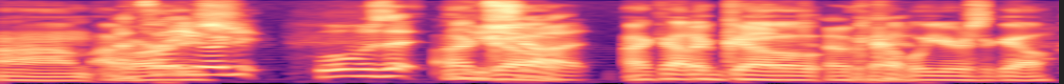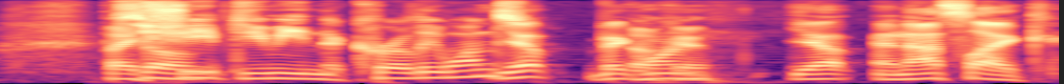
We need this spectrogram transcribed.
Um, I've I thought already you already. What was it? a you goat. shot. I got a, goat a Okay. couple years ago. By So- sheep, do you mean the curly ones? Yep, bighorn. Okay. Yep, and that's like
